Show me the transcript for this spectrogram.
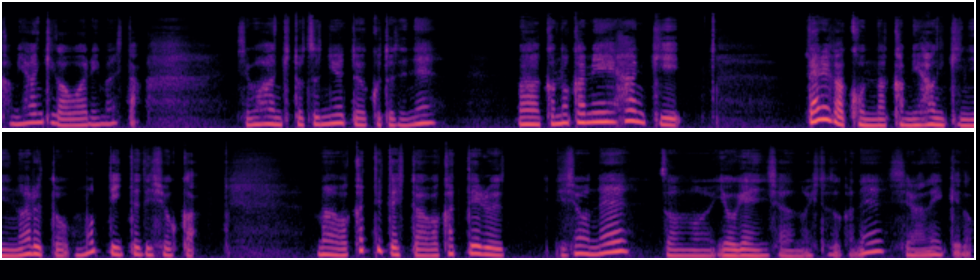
ぁ上半期が終わりました。下半期突入ということでね。まあ、この上半期、誰がこんな上半期になると思っていたでしょうかまあ、分かってた人は分かってるでしょうね。その、預言者の人とかね。知らないけど。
